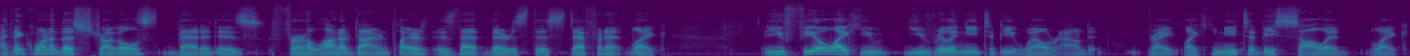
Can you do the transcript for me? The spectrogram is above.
I think one of the struggles that it is for a lot of diamond players is that there's this definite like you feel like you you really need to be well rounded, right? Like you need to be solid like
